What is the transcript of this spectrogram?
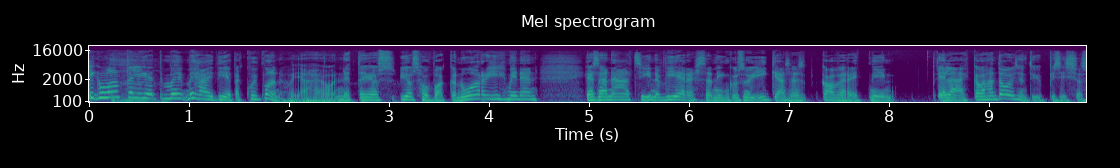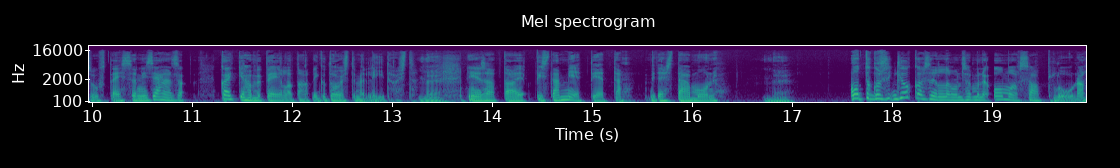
Eikö mä ajattelin, että me, mehän ei tiedä, kuinka vanhoja he on. Että jos, jos on vaikka nuori ihminen ja sä näet siinä vieressä niin kuin sun ikäiset kaverit, niin elää ehkä vähän toisen tyyppisissä suhteissa, niin sehän sa- kaikkihan me peilataan niin kuin toistemme liitoista. Ne. Niin saattaa pistää miettiä, että miten tämä mun. Ne. Mutta kun jokaisella on semmoinen oma sapluuna,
